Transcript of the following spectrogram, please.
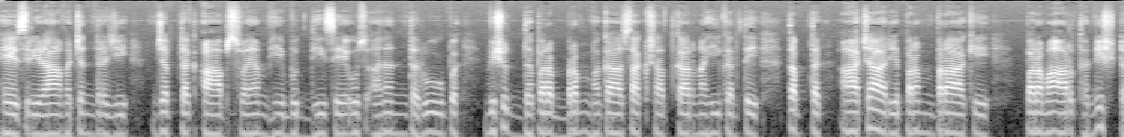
हे श्री रामचंद्र जी, जब तक आप स्वयं ही बुद्धि से उस अनंत रूप, विशुद्ध पर ब्रह्म का साक्षात्कार नहीं करते, तब तक आचार्य परंपरा के परमार्थनिष्ठ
